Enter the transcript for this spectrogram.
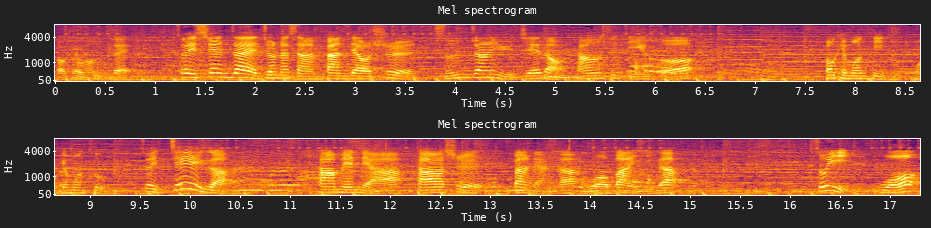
Pokemon 对，所以现在 Jonathan 掉是村庄与街道、嗯 Town City 和 Pokemon 地图 Pokemon Two，所以这个他们俩他是办两个，我办一个，所以我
